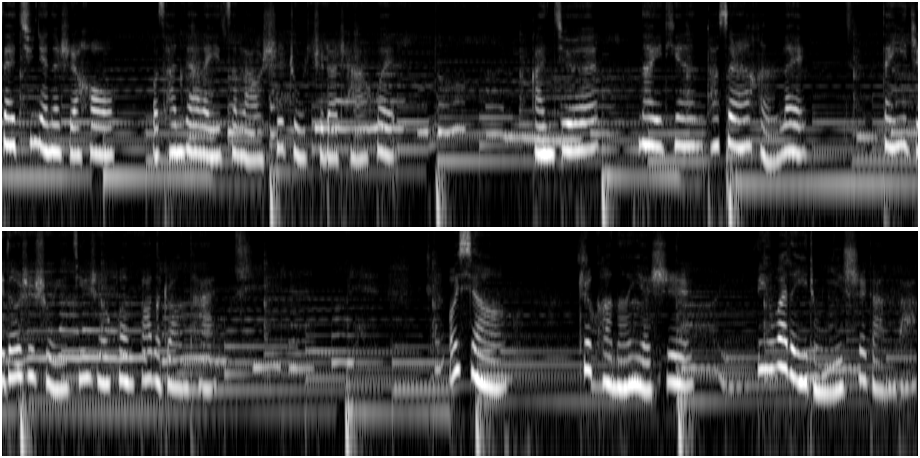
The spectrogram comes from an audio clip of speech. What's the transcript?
在去年的时候，我参加了一次老师主持的茶会，感觉那一天他虽然很累，但一直都是属于精神焕发的状态。我想，这可能也是另外的一种仪式感吧。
